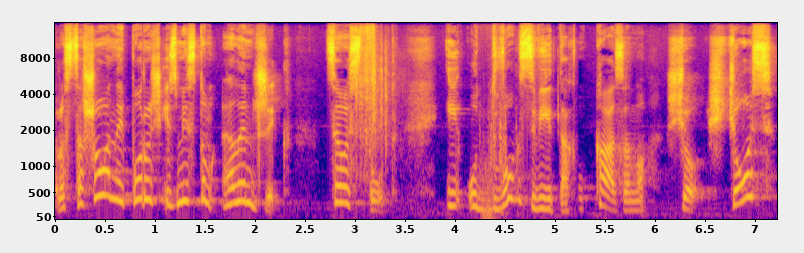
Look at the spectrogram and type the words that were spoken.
розташований поруч із містом Геленджик. Це ось тут. І у двох звітах вказано, що щось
